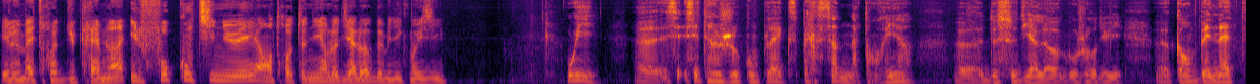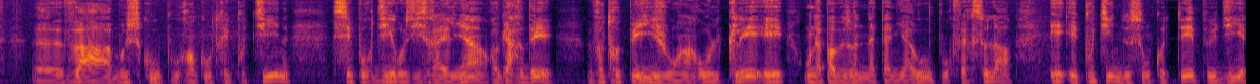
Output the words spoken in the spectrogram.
et le maître du Kremlin. Il faut continuer à entretenir le dialogue, Dominique Moisy? Oui, euh, c'est un jeu complexe, personne n'attend rien euh, de ce dialogue aujourd'hui. Euh, quand Bennett va à Moscou pour rencontrer Poutine, c'est pour dire aux Israéliens, regardez, votre pays joue un rôle clé et on n'a pas besoin de Netanyahou pour faire cela. Et, et Poutine, de son côté, peut dire,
